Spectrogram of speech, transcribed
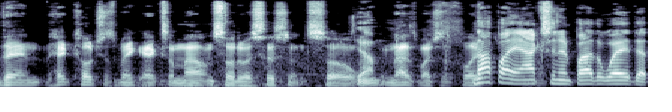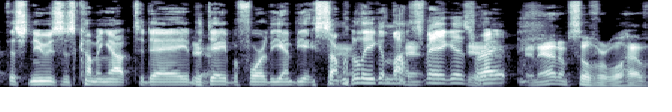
then head coaches make X amount, and so do assistants. So Yeah. not as much as players. Not by accident, by the way, that this news is coming out today, the Yeah. day before the NBA Summer League in Las And- Vegas, yeah. right? And Adam Silver will have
